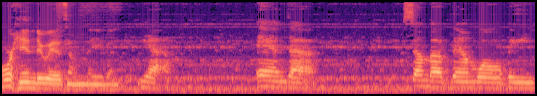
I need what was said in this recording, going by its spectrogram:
or Hinduism, even. Yeah. And uh, some of them will be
